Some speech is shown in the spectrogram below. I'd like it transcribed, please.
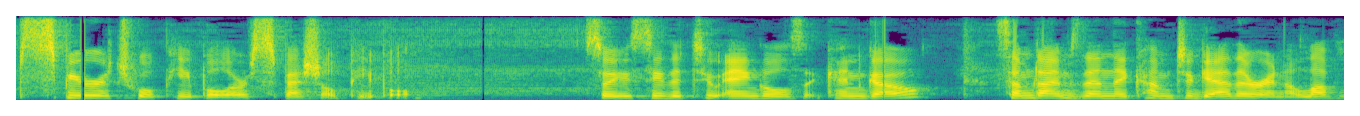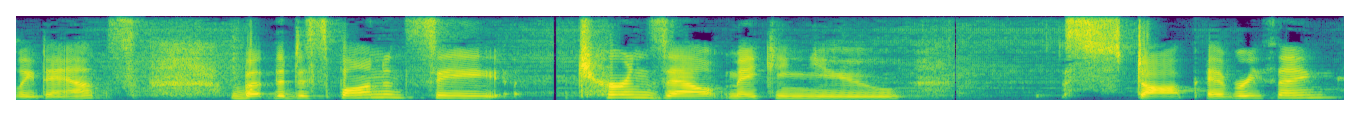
spiritual people or special people. So you see the two angles that can go. Sometimes then they come together in a lovely dance. But the despondency turns out making you stop everything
